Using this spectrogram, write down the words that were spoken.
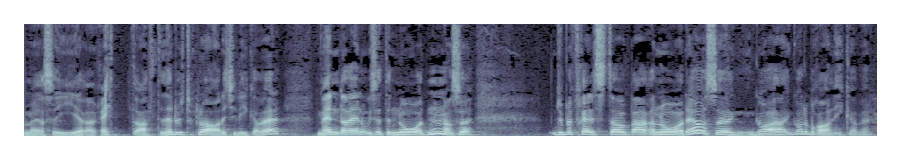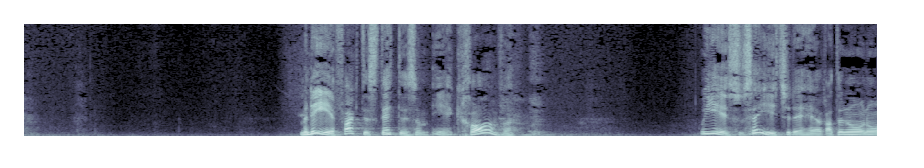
med å gi rett og alt det der. Du klarer det ikke likevel. Men det er noe som heter nåden. og så Du blir frelst av bare nåde, og så går, går det bra likevel. Men det er faktisk dette som er kravet. Og Jesus sier ikke det her at nå, nå,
